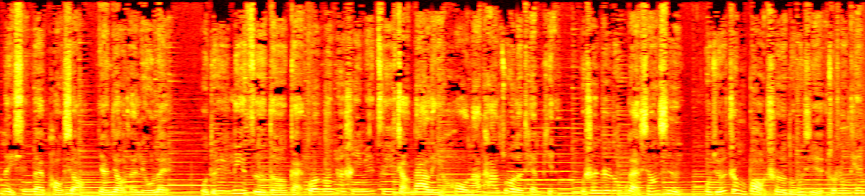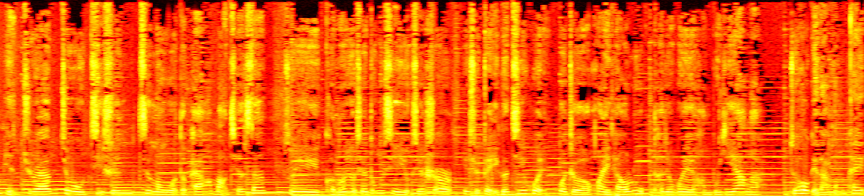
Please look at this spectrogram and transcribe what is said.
内心在咆哮，眼角在流泪。我对栗子的改观完全是因为自己长大了以后拿它做了甜品，我甚至都不敢相信，我觉得这么不好吃的东西做成甜品，居然就跻身进了我的排行榜前三。所以可能有些东西、有些事儿，也许给一个机会或者换一条路，它就会很不一样啊。最后给它封胚，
